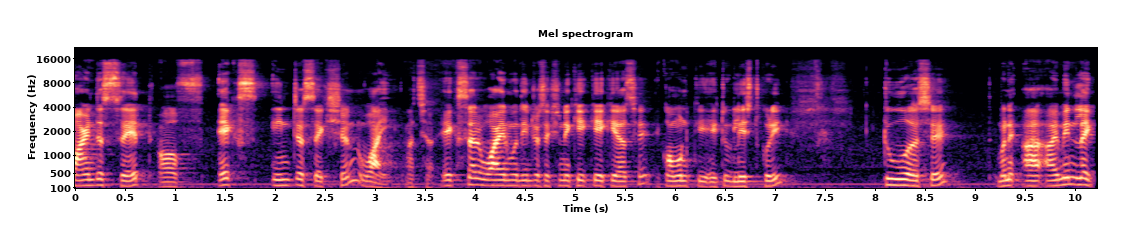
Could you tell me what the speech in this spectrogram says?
find the set of X intersection Y আচ্ছা এক্স আর ওয়াইয়ের মধ্যে ইন্টারসেকশনে কে কে কে আছে? কমন কি? একটু লিস্ট করি। টু আছে মানে আই মিন লাইক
